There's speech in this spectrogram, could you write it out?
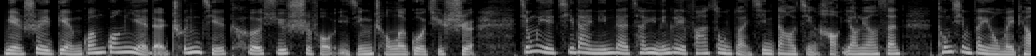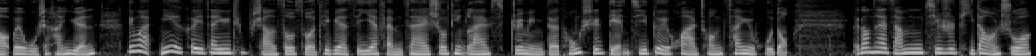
免税店观光业的春节特需是否已经成了过去式。节目也期待您的参与，您可以发送短信到井号幺零幺三，通信费用每条为五十韩元。另外，你也可以在 YouTube 上搜索 TBS EFM，在收听 Live Streaming 的同时点击对话窗参与互动。那刚才咱们其实提到说，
